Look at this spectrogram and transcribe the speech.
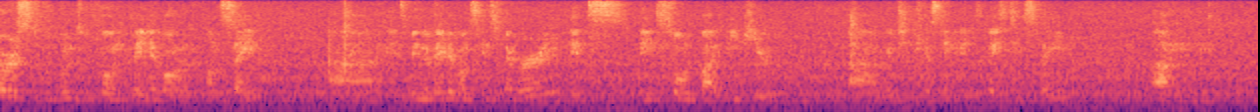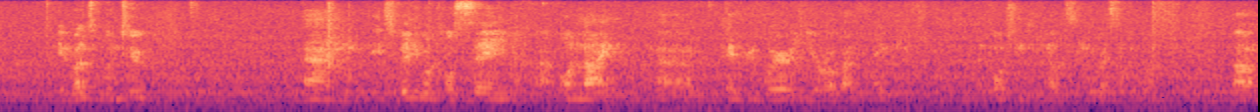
first Ubuntu phone available on sale. Uh, it's been available since February. It's being sold by BQ, uh, which interestingly is based in Spain. Um, it runs Ubuntu, and it's available for sale uh, online uh, everywhere in Europe, I think. Unfortunately, not in the rest of the world. Um,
